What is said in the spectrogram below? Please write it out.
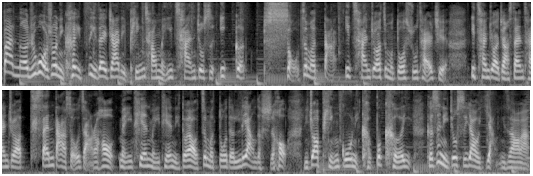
办呢？如果说你可以自己在家里，平常每一餐就是一个。手这么大，一餐就要这么多蔬菜，而且一餐就要这样，三餐就要三大手掌，然后每一天每一天你都要有这么多的量的时候，你就要评估你可不可以。可是你就是要养，你知道吗？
